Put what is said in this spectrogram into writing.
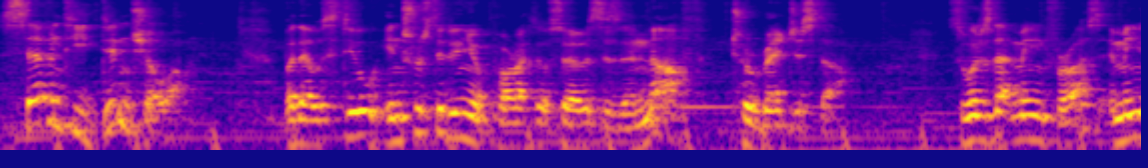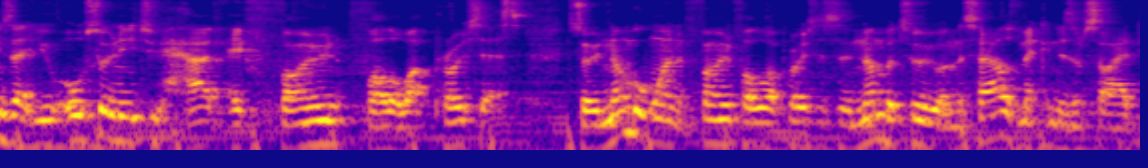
70 didn't show up but they were still interested in your product or services enough to register. So what does that mean for us? It means that you also need to have a phone follow-up process. So number one, phone follow-up process, and number two, on the sales mechanism side,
